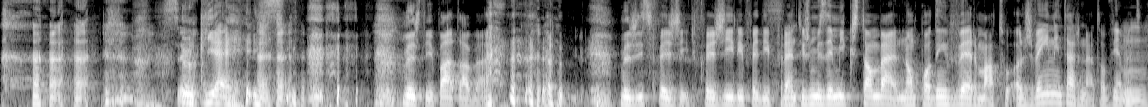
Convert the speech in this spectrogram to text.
o que é isso? mas tipo, ah, tá bem. mas isso foi giro, foi giro e foi diferente. E os meus amigos também não podem ver, mato, eles veem na internet, obviamente, Uhum.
